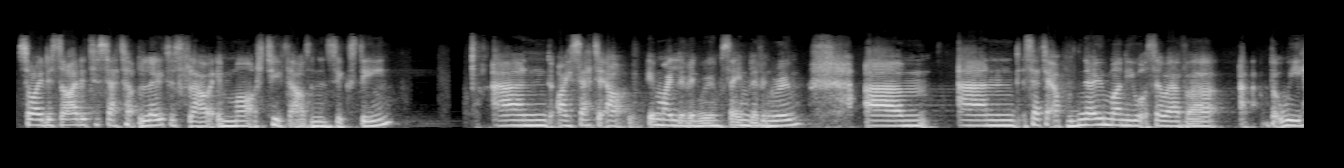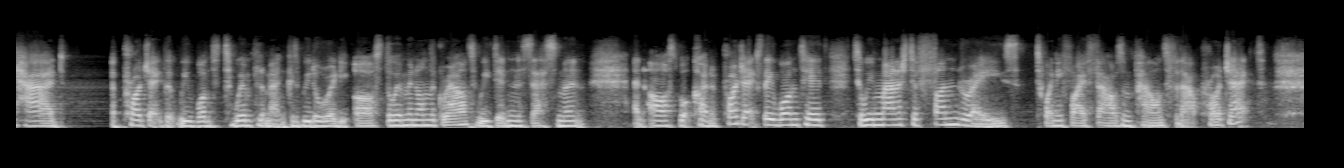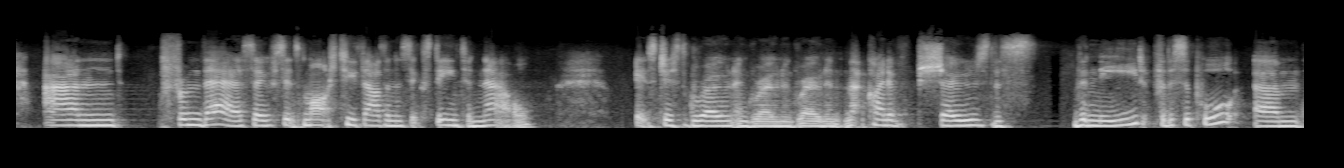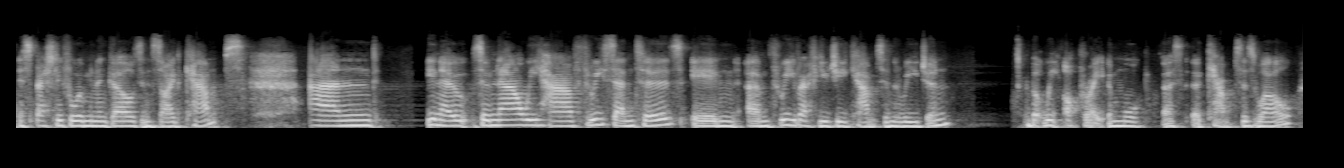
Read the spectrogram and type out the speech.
So I decided to set up Lotus Flower in March 2016. and I set it up in my living room, same living room, um, and set it up with no money whatsoever. Uh, but we had a project that we wanted to implement because we'd already asked the women on the ground. So we did an assessment and asked what kind of projects they wanted. So we managed to fundraise £25,000 for that project. And from there, so since March 2016 to now, it's just grown and grown and grown. And that kind of shows this the need for the support, um, especially for women and girls inside camps. And you know, so now we have three centres in um, three refugee camps in the region but we operate in more uh, uh, camps as well.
